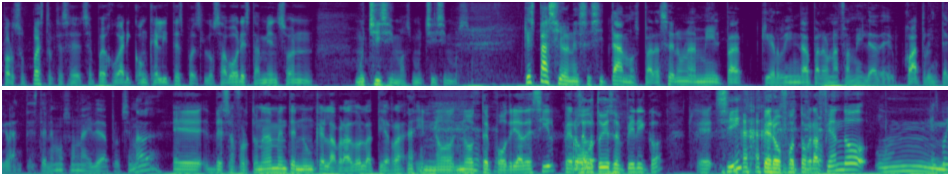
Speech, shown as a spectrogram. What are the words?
por supuesto que se, se puede jugar y con quelites, pues los sabores también son muchísimos, muchísimos. ¿Qué espacio necesitamos para hacer una milpa que rinda para una familia de cuatro integrantes. ¿Tenemos una idea aproximada? Eh, desafortunadamente nunca he labrado la tierra y no, no te podría decir, pero... O sea, lo tuyo es empírico. Eh, sí, pero fotografiando un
